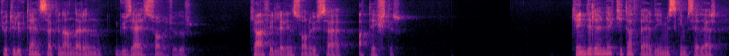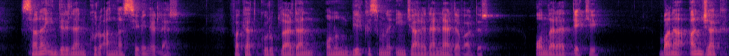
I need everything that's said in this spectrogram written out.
kötülükten sakınanların güzel sonucudur. Kafirlerin sonuysa ateştir. Kendilerine kitap verdiğimiz kimseler, sana indirilen Kur'an'la sevinirler. Fakat gruplardan onun bir kısmını inkar edenler de vardır. Onlara de ki, bana ancak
